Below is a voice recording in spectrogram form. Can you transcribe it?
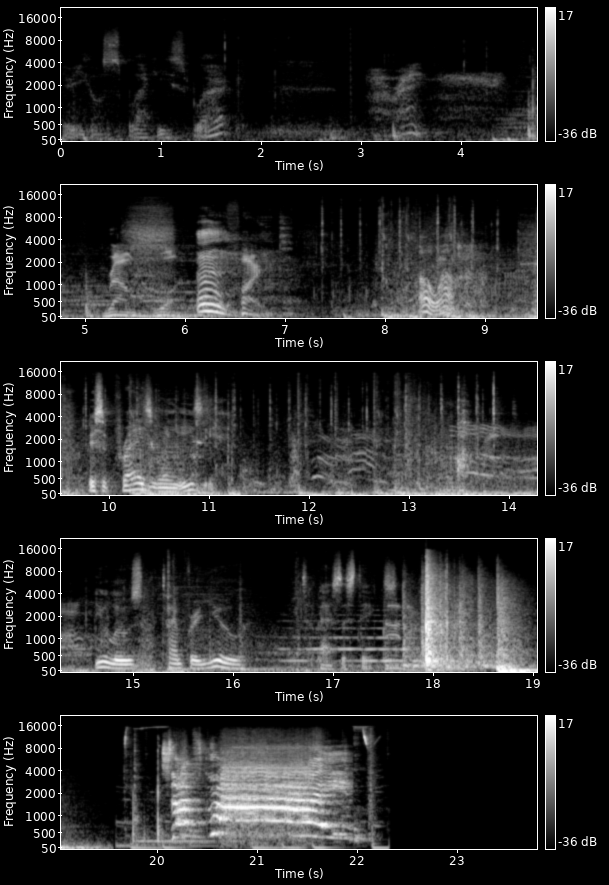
There you go, Splacky Splack. All right. Round Mm. Fight. Oh, wow. You're surprisingly easy. You lose. Time for you to pass the sticks.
